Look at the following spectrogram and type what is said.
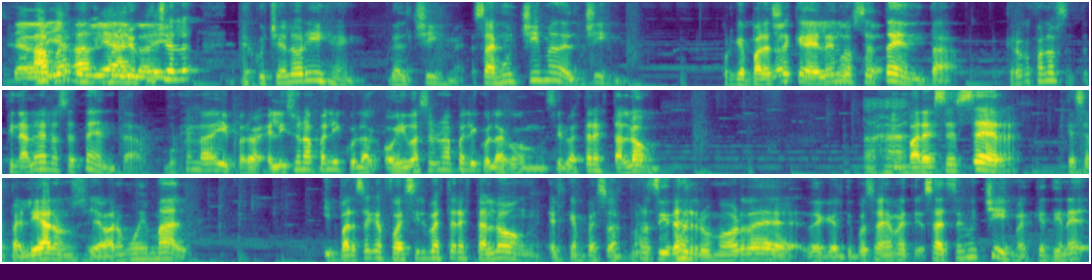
Debería Ah, pero, ah, pero yo escuché el, escuché el origen del chisme. O sea, es un chisme del chisme. Porque parece que él en ¿cómo los fue? 70, creo que fue en los finales de los 70, búsquenlo ahí, pero él hizo una película, o iba a hacer una película con Sylvester Stallone. Y parece ser que se pelearon, se llevaron muy mal. Y parece que fue Sylvester Stallone el que empezó a esparcir el rumor de, de que el tipo se había metido. O sea, ese es un chisme que tiene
